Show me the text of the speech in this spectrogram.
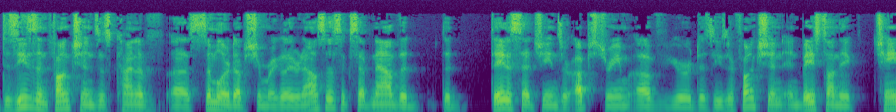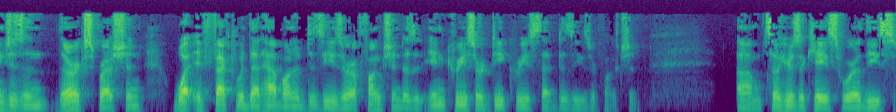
diseases and functions is kind of uh, similar to upstream regulator analysis, except now the, the dataset genes are upstream of your disease or function, and based on the changes in their expression, what effect would that have on a disease or a function? Does it increase or decrease that disease or function? Um, so here's a case where these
